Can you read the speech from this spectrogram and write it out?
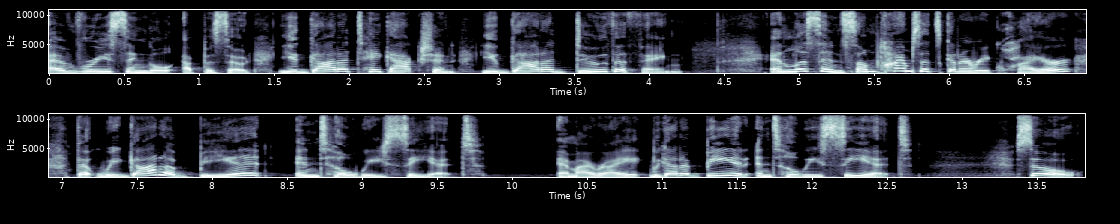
every single episode. You got to take action. You got to do the thing. And listen, sometimes it's going to require that we got to be it until we see it. Am I right? We got to be it until we see it. So,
